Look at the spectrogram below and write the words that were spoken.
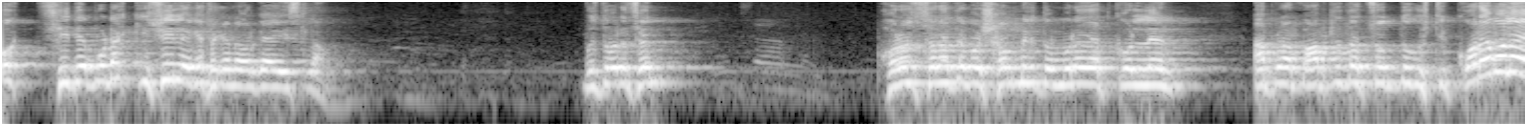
ও ছিটে পোটা কিছুই লেগে থাকে না ওর গায়ে ইসলাম। বুঝতে পেরেছেন? ফরজ সালাতে সম্মিলিত মোনাজাত করলেন। আপনার বাপদাদা চোদ্দ গোষ্ঠী করে বলে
